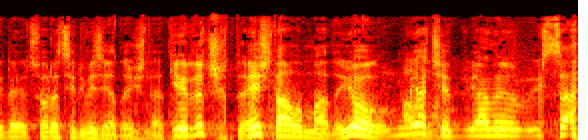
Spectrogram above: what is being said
elə sonra televiziyada işlədim. Gerdə çıxdı. Heç də alınmadı. Yox, ümumiyyətlə, yəni iqtisad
